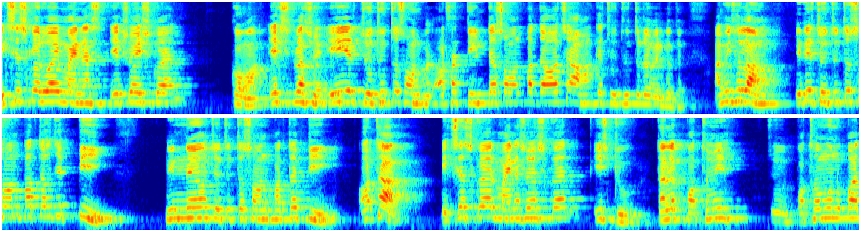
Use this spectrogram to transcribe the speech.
x square y minus x y square comma x plus y এই এর চতুর্থ সমানুপাত, অর্থাৎ তিনটা সমানুপাত দেওয়া আছে, আমাকে চতুর্থটা বের করতে আমি ধরলাম, এদের চতুর্থ সমানুপাতটা হচ্ছে পি নির্ণয় চতুর্থ সমানুপাতটা পি অর্থাৎ x square minus y square is to তাহলে প্রথমেই প্রথম অনুপাত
